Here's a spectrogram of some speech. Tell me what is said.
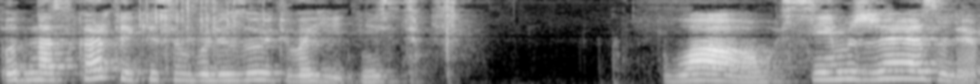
одна з карт, які символізують вагітність. Вау! Сім жезлів!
